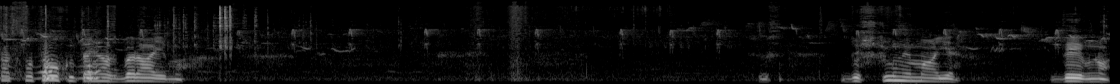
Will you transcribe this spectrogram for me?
Так потроху та й назбираємо. Щось Немає. Дивно.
